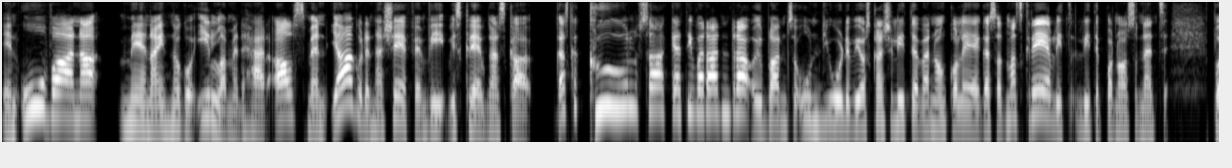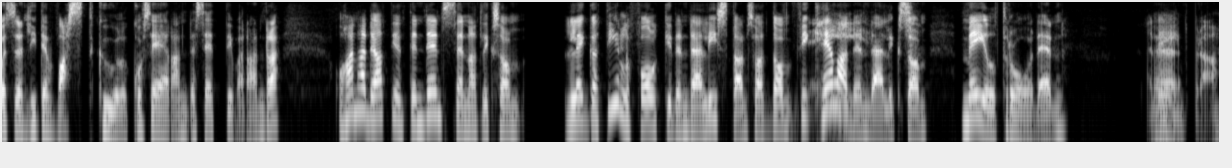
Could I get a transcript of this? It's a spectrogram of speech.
en ovana, menar inte något illa med det här alls, men jag och den här chefen, vi, vi skrev ganska ganska cool saker till varandra och ibland så ondgjorde vi oss kanske lite över någon kollega så att man skrev lite, lite på, något sånt här, på ett sånt lite vasst, kul, kåserande sätt till varandra. Och han hade alltid en tendens sen att liksom lägga till folk i den där listan så att de fick Nej. hela den där liksom mailtråden. Ja, det är Eh, inte bra.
